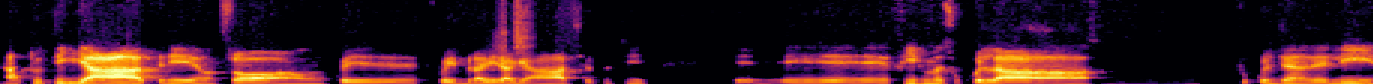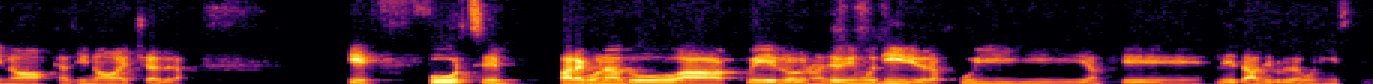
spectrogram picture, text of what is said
A tutti gli altri, non so, quei, quei bravi ragazzi, a tutti eh, film su quella su quel genere lì, no? Casino, eccetera. E forse paragonato a quello per una serie di motivi, tra cui anche l'età dei protagonisti,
